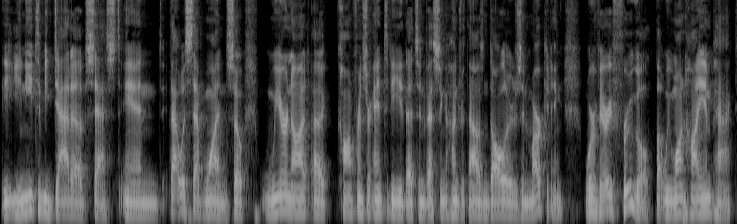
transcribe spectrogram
you need to be data obsessed. And that was step one. So we are not a conference or entity that's investing $100,000 in marketing. We're very frugal, but we want high impact.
